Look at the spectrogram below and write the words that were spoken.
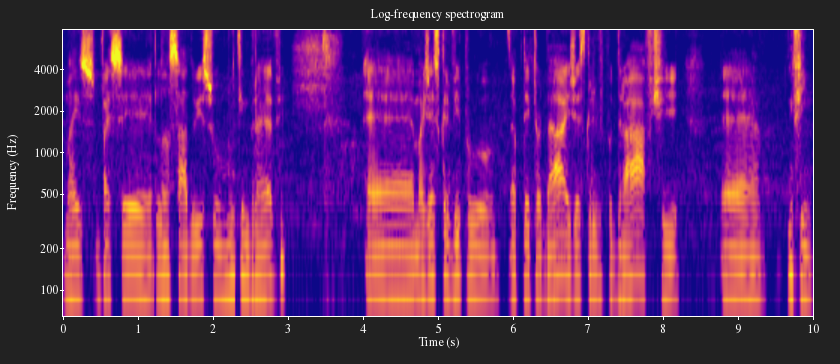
mas vai ser lançado isso muito em breve. É, mas já escrevi para o Update or Die, já escrevi para o Draft, é, enfim,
